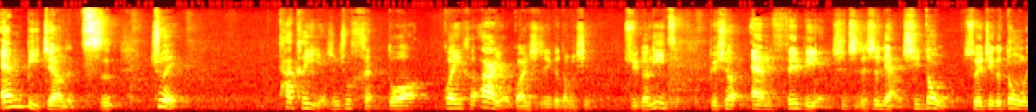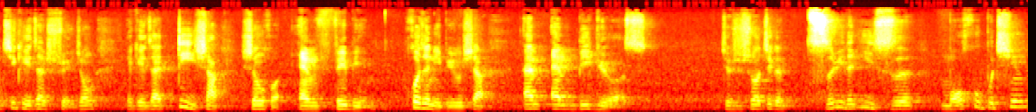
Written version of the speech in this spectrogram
ambi 这样的词缀，它可以衍生出很多关于和二有关系的一个东西。举个例子，比如说 amphibian 是指的是两栖动物，所以这个动物既可以在水中，也可以在地上生活。amphibian，或者你比如像，am ambiguous，就是说这个词语的意思模糊不清。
